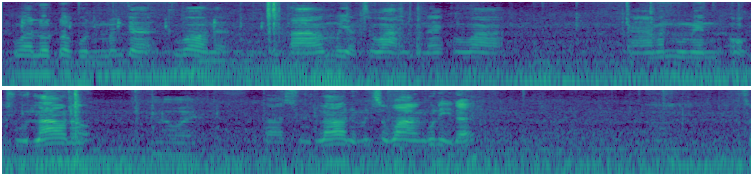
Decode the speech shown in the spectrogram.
เพราะว่ารถประบุญมันก็คือว่าเนี่ยตามันบ่อยากสว่างกว่านั้นเพราะว่าตามันโมเมนต์ออกสูตรเล่าวเนาะโอ้ยตาสูตรเล่าวเนี่ยมันสว่างกว่านี้ได้อืมส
